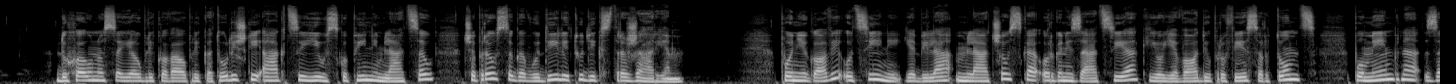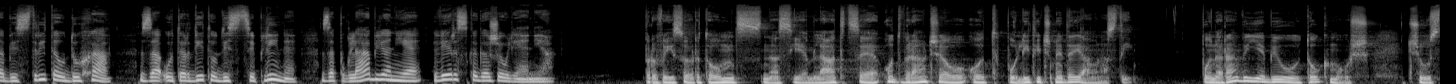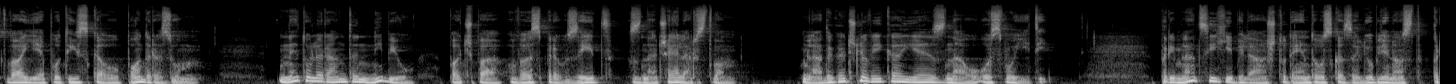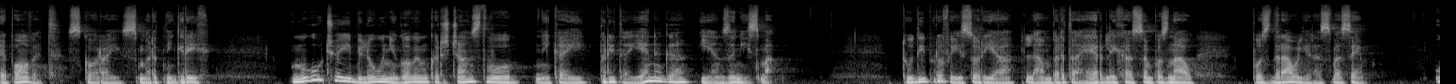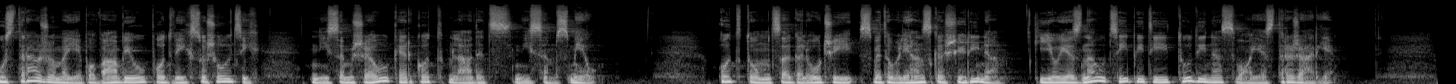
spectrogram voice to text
Duhovno se je oblikoval pri katoliški akciji v skupini mladcev, čeprav so ga vodili tudi k stražarjem. Po njegovi oceni je bila mlačevska organizacija, ki jo je vodil profesor Tomc, pomembna za bistritev duha, za utrditev discipline, za poglabljanje verskega življenja. Profesor Tomc nas je mladce odvračal od politične dejavnosti. Po naravi je bil tok mož, čustva je potiskal pod razum. Netoleranten ni bil, pač pa vas prevzet z načelarstvom. Mladega človeka je znal osvojiti. Pri mladcih je bila študentovska zaljubljenost prepoved, skoraj smrtni greh. Mogoče je bilo v njegovem krščanstvu nekaj pritajenega janzenizma. Tudi profesorja Lamberta Erliha sem poznal, pozdravljala sva se. V stražo me je povabil po dveh sošolcih, nisem šel, ker kot mladec nisem smel. Od Tomca ga loči svetovljanska širina, ki jo je znal cepiti tudi na svoje stražarje.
